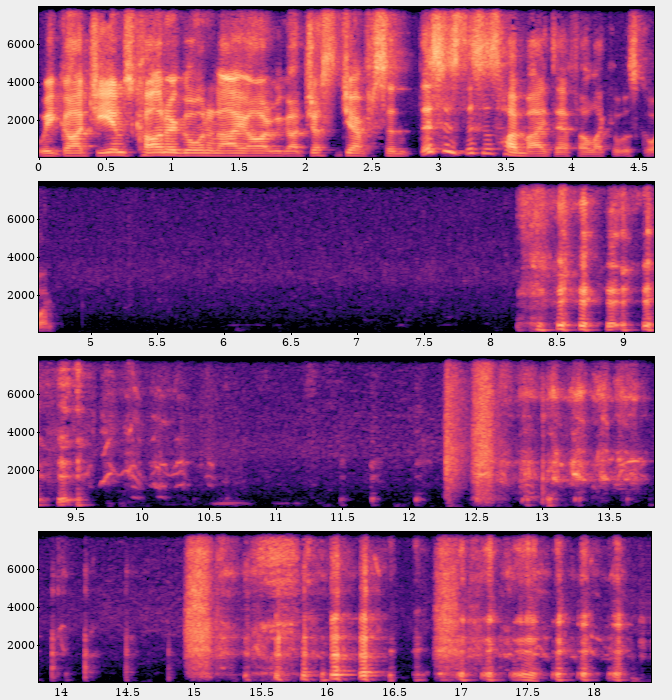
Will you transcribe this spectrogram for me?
We got James Conner going on IR. We got Justin Jefferson. This is this is how my day felt like it was going.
